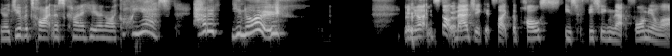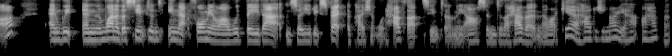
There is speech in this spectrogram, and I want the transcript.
you know, do you have a tightness kind of here? And they're like, oh yes. How did you know? and you're like, it's not magic. It's like the pulse is fitting that formula. And we and one of the symptoms in that formula would be that. And so you'd expect the patient would have that symptom. And you ask them, do they have it? And they're like, yeah, how did you know? Yeah, I have it.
